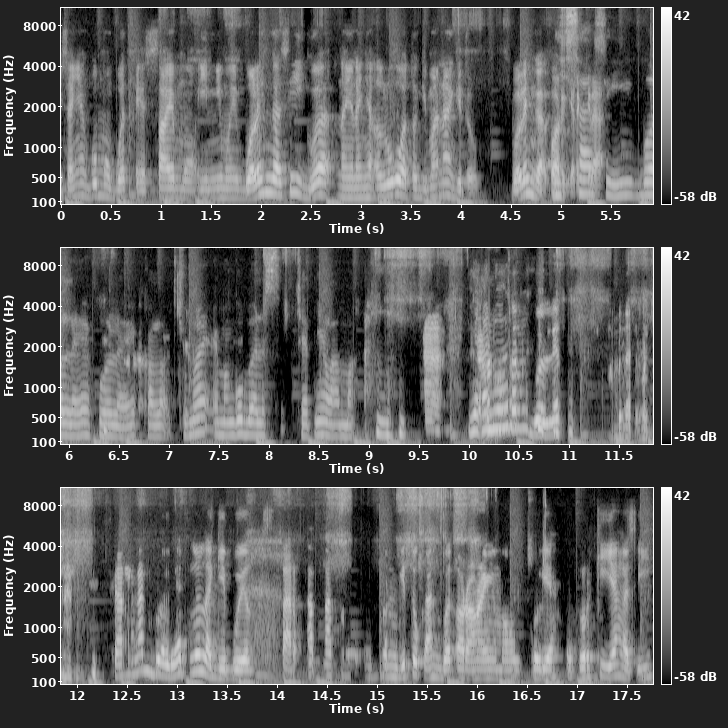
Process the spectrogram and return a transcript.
misalnya gue mau buat esai mau ini mau boleh nggak sih gue nanya-nanya lu atau gimana gitu? Boleh nggak bisa kira-kira? sih boleh boleh. Kalau cuma emang gue balas chatnya lama. Nah ya kan, kan gue lihat benar-benar karena kan gue lihat lu lagi build startup atau open gitu kan buat orang-orang yang mau kuliah ke Turki ya nggak sih?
